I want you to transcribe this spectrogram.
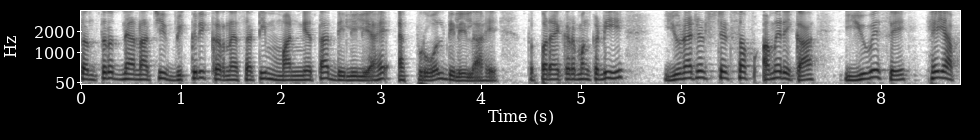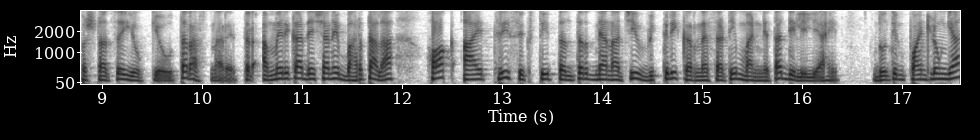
तंत्रज्ञानाची विक्री करण्यासाठी मान्यता दिलेली आहे अप्रुव्हल दिलेलं आहे? तर पर्याय क्रमांक D United States of America U S A हे या प्रश्नाचं योग्य उत्तर असणार आहे. तर अमेरिका देशाने भारताला हॉक आय थ्री सिक्स्टी तंत्रज्ञानाची विक्री करण्यासाठी मान्यता दिलेली आहे. दोन तीन पॉईंट लिहून घ्या.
